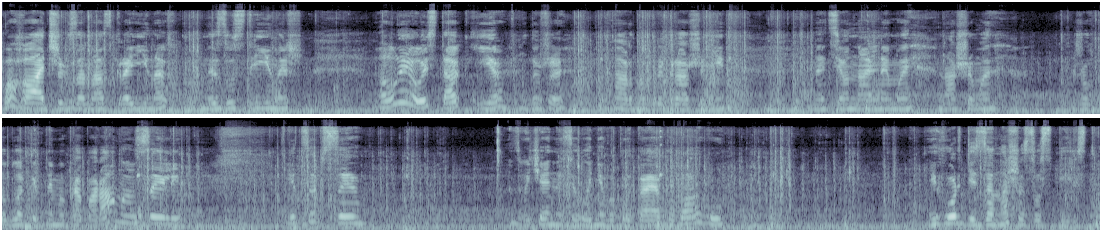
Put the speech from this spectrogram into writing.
багатших за нас країнах не зустрінеш. Але ось так є дуже гарно прикрашені національними нашими жовто-блакитними прапорами оселі. І це все, звичайно, сьогодні викликає повагу і гордість за наше суспільство.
